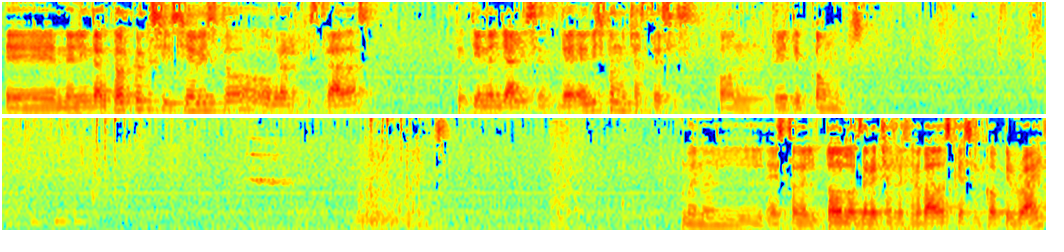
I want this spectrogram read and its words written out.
Eh, en el Indautor creo que sí, he visto obras registradas que tienen ya licencia. He visto muchas tesis con Creative Commons. Bueno, el, esto de todos los derechos reservados, que es el copyright.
